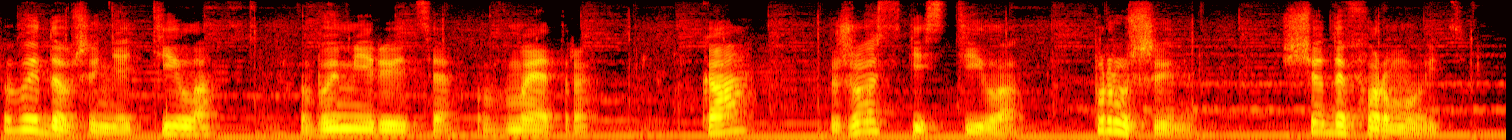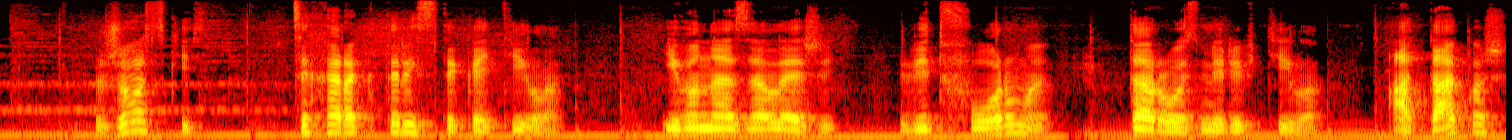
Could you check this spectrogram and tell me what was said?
видовження тіла, вимірюється в метрах, К жорсткість тіла, пружини, що деформується. Жорсткість це характеристика тіла, і вона залежить від форми та розмірів тіла, а також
